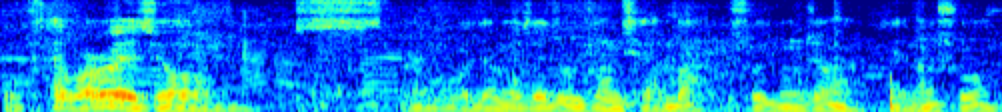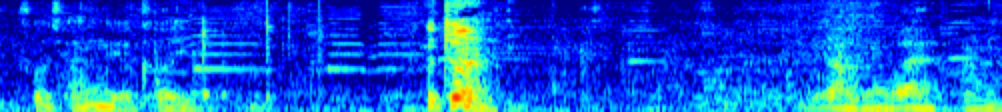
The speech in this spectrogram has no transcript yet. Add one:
我不太玩外交，反正我认为这就是用钱吧。说雍正也能说，说乾隆也可以。那这，两百万，嗯，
